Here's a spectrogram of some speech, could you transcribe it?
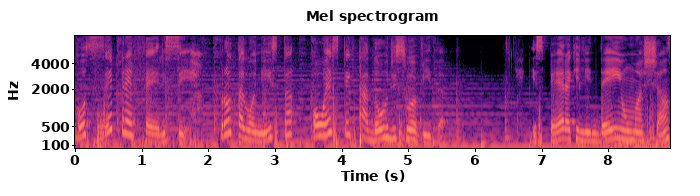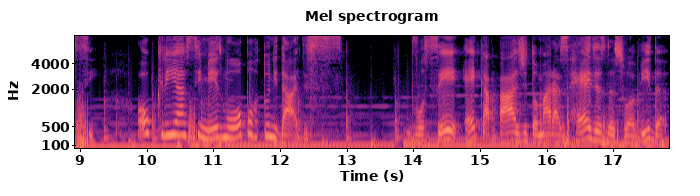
Você prefere ser protagonista ou espectador de sua vida? Espera que lhe deem uma chance ou cria a si mesmo oportunidades? Você é capaz de tomar as rédeas da sua vida?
